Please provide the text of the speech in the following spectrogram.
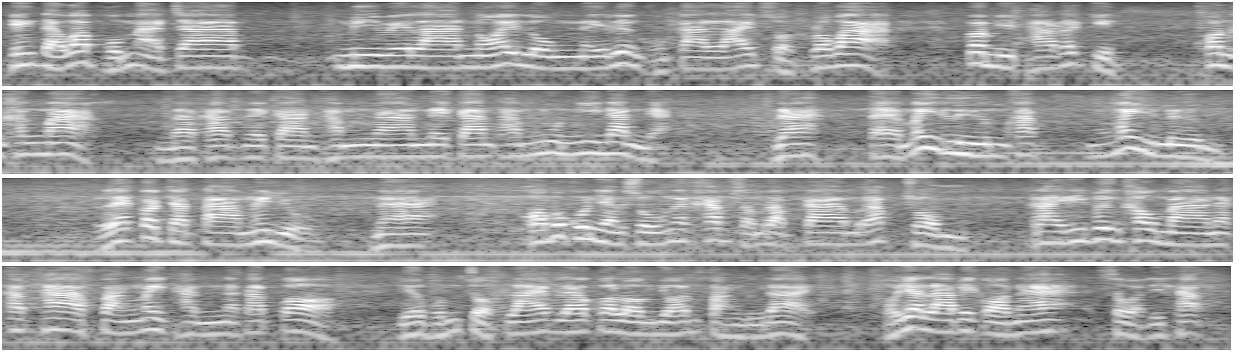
เพียงแต่ว่าผมอาจจะมีเวลาน้อยลงในเรื่องของการไลฟ์สด เพราะว่าก็มีภารกิจค่อนข้างมากนะครับ ในการทำงานในการทำนู่นนี่นั่นเนี่ยนะแต่ไม่ลืมครับไม่ลืม และก็จะตามให้อยู่นะฮะขอบพระคุณอย่างสูงนะครับสำหรับการรับชม ใครที่เพิ่งเข้ามานะครับ ถ้าฟังไม่ทันนะครับก็ เดี๋ยวผมจบไลฟ์แล้วก็ลองย้อนฟังดูได้ ขออนุญาตลาไปก่อนนะฮะสวัสดีครับ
